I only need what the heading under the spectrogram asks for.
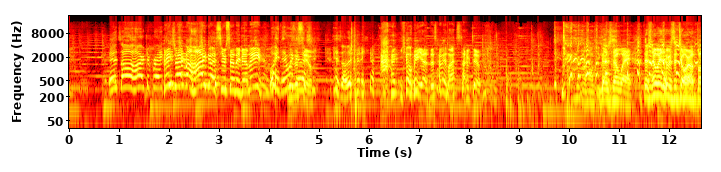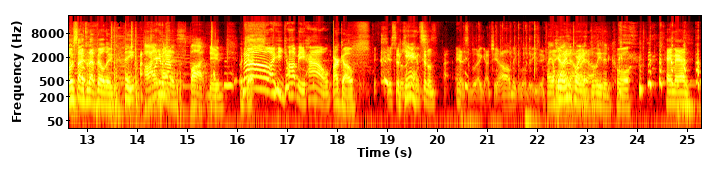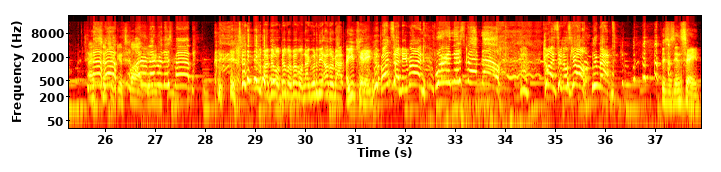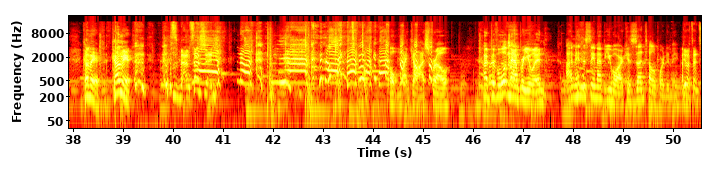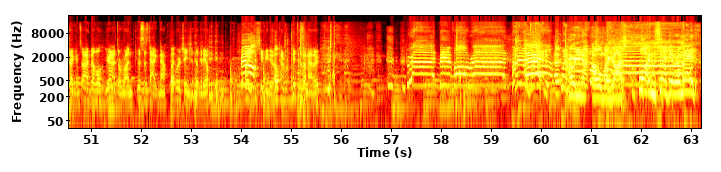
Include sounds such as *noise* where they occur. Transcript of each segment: It's all hard to break. He's right into. behind us, you silly Billy. Wait, did we What do is this this? *laughs* His other video. *laughs* Ah, yo, yeah, this happened last time too. *laughs* There's no way. There's no way there was a door on both sides of that building. Hey, I Bring the had map. a spot, dude. Okay. No, he got me. How? Marco. Here, Siddles. I can't. Siddles. Here, Siddles, I got you. I'll make it a little bit easier. My whole Yeah, I know, inventory got deleted. Cool. Hey, man. I had such a good spot. I remember dude. this map. *laughs* All right, Bilbo, Bilbo, Bilbo. Now go to the other map. Are you kidding? Run, Sundee, run! We're in this map now. Come on, Siddles, go! New map. This is insane. Come here. Come here. this is mapception. No. Oh my gosh, bro. All right, Biffle, what map are you in? I'm in the same map you are, because Zud teleported me. You have 10 seconds. All right, Bilbo, you're gonna have to run. This is tag now. But- We're changing the video. *laughs* oh, you just keep me doing Oh. it. It doesn't matter. Run, Beerfall, run! How are you not dead? Uh, how are you not? Oh my gosh. One second remains.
